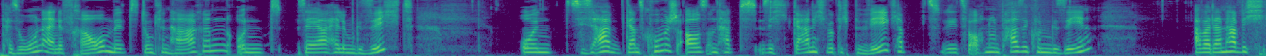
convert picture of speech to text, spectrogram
Person, eine Frau mit dunklen Haaren und sehr hellem Gesicht. Und sie sah ganz komisch aus und hat sich gar nicht wirklich bewegt. Ich habe sie zwar auch nur ein paar Sekunden gesehen, aber dann habe ich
